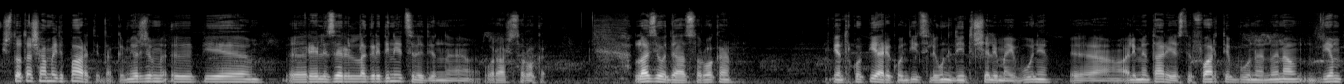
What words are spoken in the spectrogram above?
Și tot așa mai departe, dacă mergem uh, pe uh, realizările la grădinițele din uh, oraș Soroca. La ziua de azi Soroca pentru copii are condițiile unele dintre cele mai bune, alimentarea este foarte bună, noi avem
